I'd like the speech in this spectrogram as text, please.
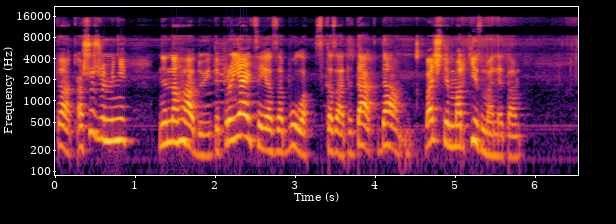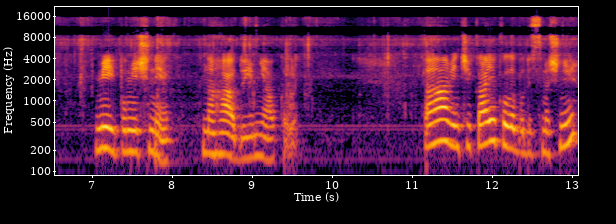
Так, а що ж ви мені не нагадуєте? Про яйця я забула сказати. Так, да, бачите, маркіз в мене там. Мій помічник нагадує, м'явкає. Та, він чекає, коли будуть смачні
